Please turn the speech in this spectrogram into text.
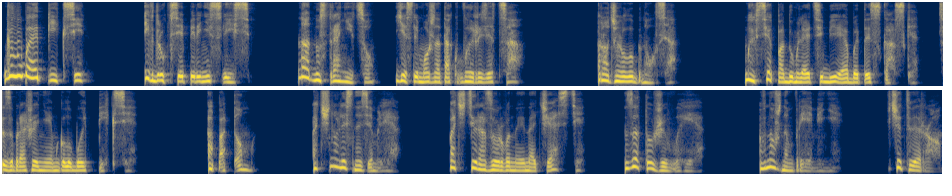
голубая Пикси!» И вдруг все перенеслись. На одну страницу, если можно так выразиться. Роджер улыбнулся. «Мы все подумали о тебе и об этой сказке с изображением голубой Пикси а потом очнулись на земле, почти разорванные на части, зато живые, в нужном времени, вчетвером.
